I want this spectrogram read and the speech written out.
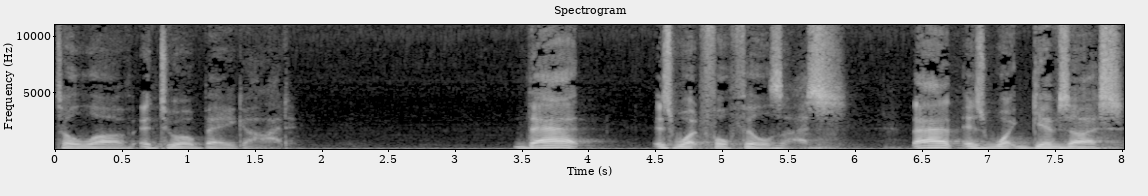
to love, and to obey God. That is what fulfills us. That is what gives us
